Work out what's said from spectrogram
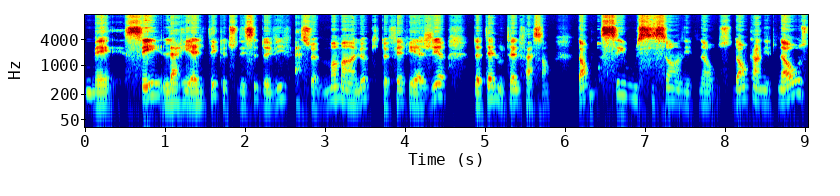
Mmh. Mais c'est la réalité que tu décides de vivre à ce moment-là qui te fait réagir de telle ou telle façon. Donc, c'est aussi ça en hypnose. Donc, en hypnose,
